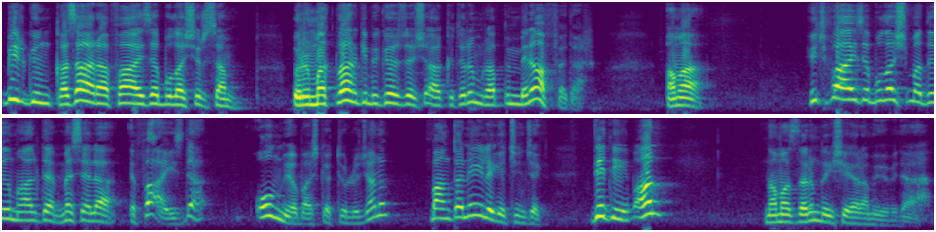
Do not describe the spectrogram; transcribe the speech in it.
Bir gün kazara faize bulaşırsam, ırmaklar gibi gözyaşı akıtırım, Rabbim beni affeder. Ama hiç faize bulaşmadığım halde mesela e, faiz de olmuyor başka türlü canım. Banka neyle geçinecek? Dediğim an namazlarım da işe yaramıyor bir daha.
